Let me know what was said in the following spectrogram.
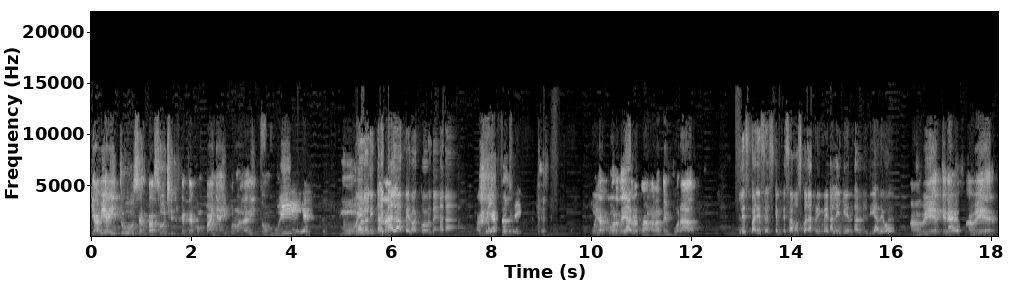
Ya vi ahí tu cempasúchil que te acompaña ahí por un ladito, muy... Sí. Muy... Lolita Gala, pero acorde a la... Muy acorde. muy acorde a la, a la temporada. ¿Les parece que empezamos con la primera leyenda del día de hoy? A ver, queremos saber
